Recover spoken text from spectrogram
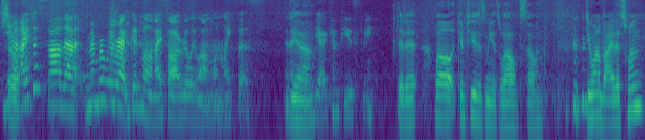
So yeah, I just saw that. Remember, we were at Goodwill and I saw a really long one like this. And it- Yeah. yeah, it confused me. did it? Well, it confuses me as well. So, do you want to buy this one?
